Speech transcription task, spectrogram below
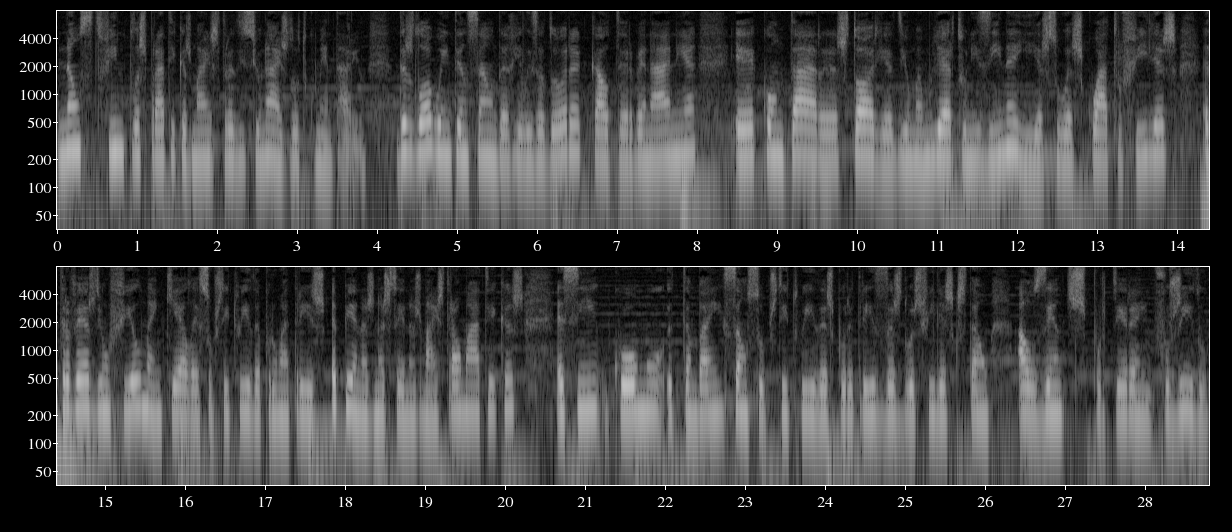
não se define pelas práticas mais tradicionais do documentário. Desde logo, a intenção da realizadora, Kauter Benania, é contar a história de uma mulher tunisina e as suas quatro filhas através de um filme em que ela é substituída por uma atriz apenas nas cenas mais traumáticas, assim como também são substituídas por atrizes as duas filhas que estão ausentes por terem fugido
